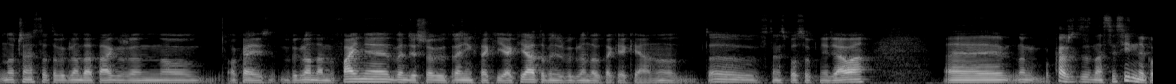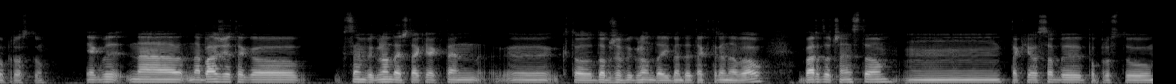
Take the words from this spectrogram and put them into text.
no często to wygląda tak, że no okej, okay, wyglądam fajnie, będziesz robił trening taki jak ja, to będziesz wyglądał tak jak ja. No to w ten sposób nie działa. E, no, bo każdy z nas jest inny po prostu. Jakby na, na bazie tego chcę wyglądać tak jak ten, y, kto dobrze wygląda i będę tak trenował, bardzo często mm, takie osoby po prostu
